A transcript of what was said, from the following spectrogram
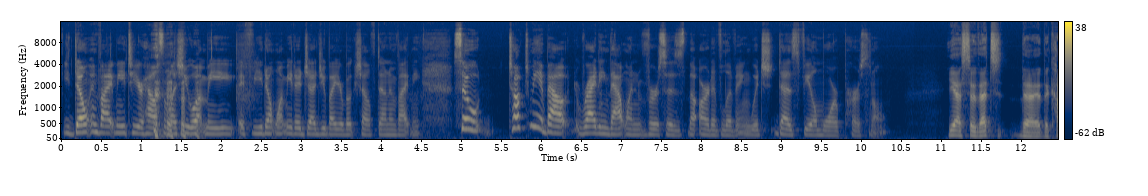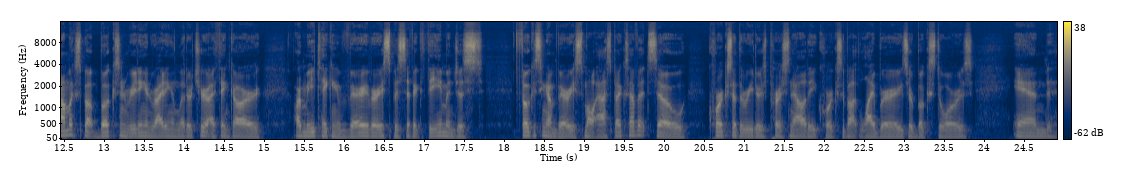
You don't invite me to your house unless you want me. If you don't want me to judge you by your bookshelf, don't invite me. So, talk to me about writing that one versus The Art of Living, which does feel more personal. Yeah, so that's the the comics about books and reading and writing and literature. I think are are me taking a very very specific theme and just focusing on very small aspects of it. So quirks of the reader's personality, quirks about libraries or bookstores, and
